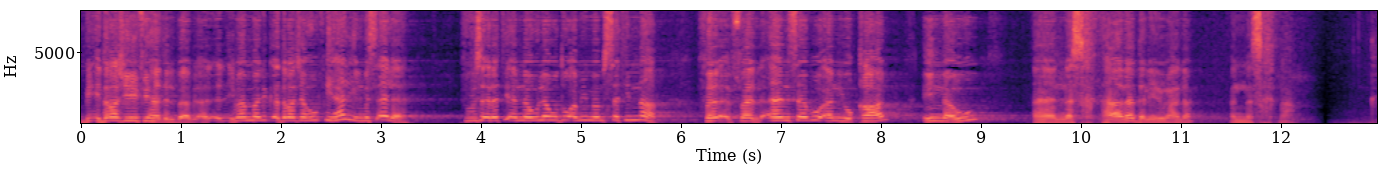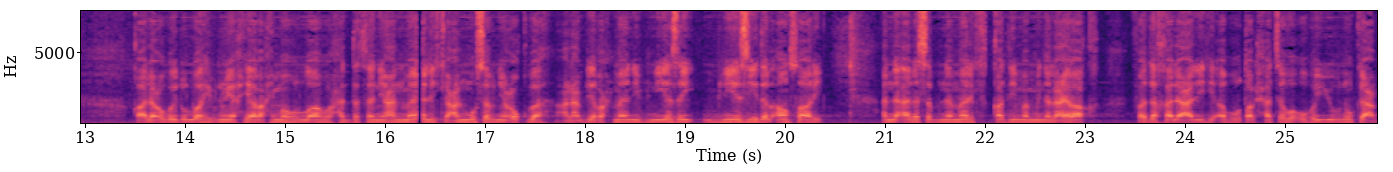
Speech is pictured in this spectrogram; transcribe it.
بإدراجه في هذا الباب الإمام مالك أدرجه في هذه المسألة. في مسألة أنه لا وضوء من ممسة النار. فالأنسب أن يقال إنه النسخ. هذا دليل على النسخ. نعم. قال عبيد الله بن يحيى رحمه الله حدثني عن مالك عن موسى بن عقبة عن عبد الرحمن بن, يزي بن يزيد الأنصاري أن أنس بن مالك قدم من العراق فدخل عليه أبو طلحة وأبي بن كعب.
